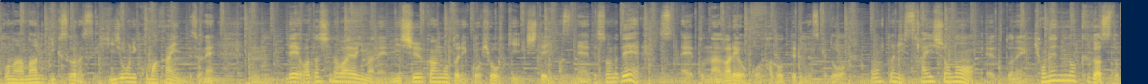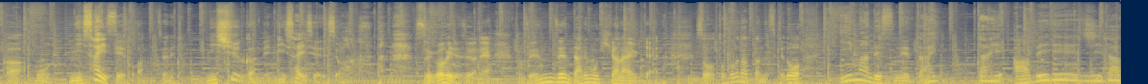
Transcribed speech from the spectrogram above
このアナリティクスがですね、非常に細かいんですよね。うん、で、私の場合は今ね、2週間ごとにこう表記していますね。で、それで、えー、と流れをこう辿ってるんですけど、本当に最初の、えっ、ー、とね、去年の9月とか、もう2再生とかなんですよね。2週間で2再生ですよ。すごいですよね。全然誰も聞かないみたいな、そう、ところだったんですけど、今ですね、大体アベレージだ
